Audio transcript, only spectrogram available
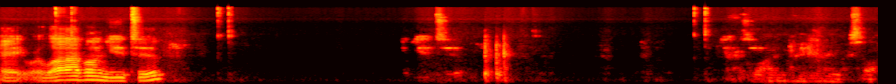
Okay, we're live on YouTube. Why am I hearing myself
